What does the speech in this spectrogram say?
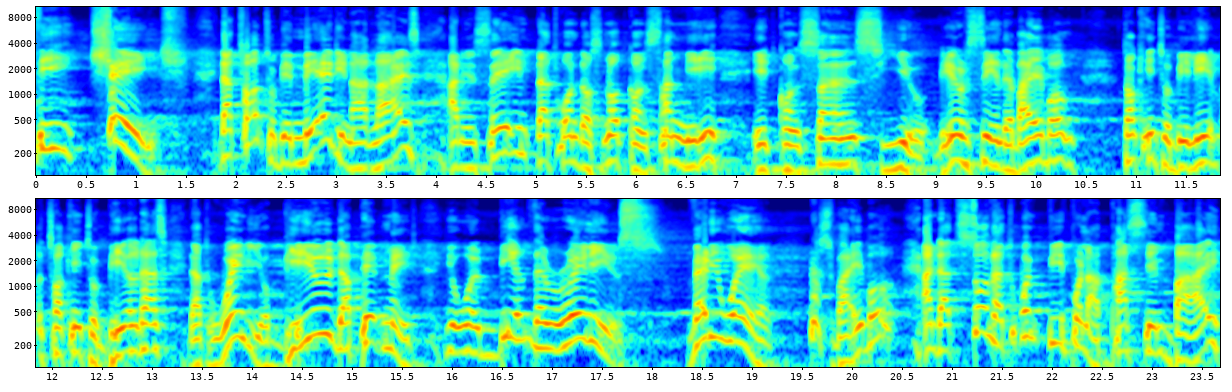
the change that ought to be made in our lives. And he's saying that one does not concern me it concerns you. Do you see in the bible talking to believe talking to builders that when you build a pavement you will build the railings very well. That's Bible. And that so that when people are passing by,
